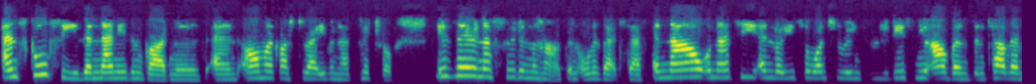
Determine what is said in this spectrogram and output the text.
and school fees and nannies and gardeners and oh my gosh, do I even have petrol? Is there enough food in the house and all of that stuff? And now Unathi and Loyiso want to re- release new albums and tell them,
